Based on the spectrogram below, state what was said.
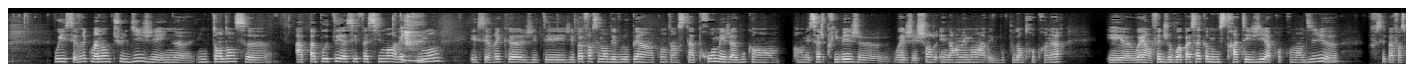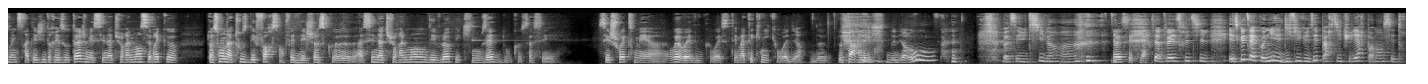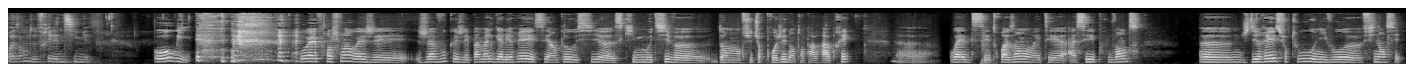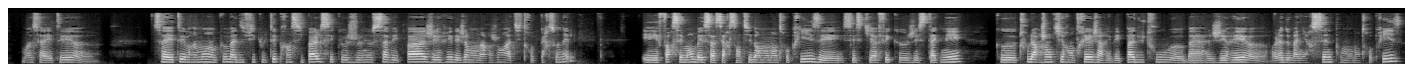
Oui, c'est vrai que maintenant que tu le dis, j'ai une, une tendance euh, à papoter assez facilement avec tout le monde. Et c'est vrai que j'étais, j'ai pas forcément développé un compte Insta pro, mais j'avoue qu'en en message privé, je, ouais, j'échange énormément avec beaucoup d'entrepreneurs. Et euh, ouais, en fait, je vois pas ça comme une stratégie à proprement dit. Euh, c'est pas forcément une stratégie de réseautage, mais c'est naturellement. C'est vrai que de toute façon, on a tous des forces, en fait, des choses que assez naturellement on développe et qui nous aident. Donc ça, c'est c'est chouette, mais euh, ouais, ouais, donc ouais, c'était ma technique, on va dire, de, de parler, de dire ouh. bah c'est utile, hein. ouais, c'est clair. Ça peut être utile. Est-ce que tu as connu des difficultés particulières pendant ces trois ans de freelancing? Oh oui. ouais, franchement, ouais, j'ai, j'avoue que j'ai pas mal galéré et c'est un peu aussi euh, ce qui me motive euh, dans mon futur projet dont on parlera après. Euh, ouais, ces trois ans ont été assez éprouvantes. Euh, je dirais surtout au niveau euh, financier. Moi, ça a été euh, ça a été vraiment un peu ma difficulté principale, c'est que je ne savais pas gérer déjà mon argent à titre personnel. Et forcément, ben, ça s'est ressenti dans mon entreprise et c'est ce qui a fait que j'ai stagné. que tout l'argent qui rentrait, j'arrivais pas du tout bah, à le gérer voilà de manière saine pour mon entreprise.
